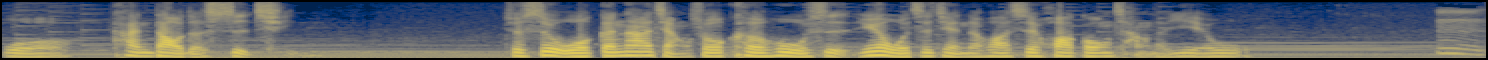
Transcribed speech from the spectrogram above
我看到的事情。就是我跟他讲说，客户是因为我之前的话是化工厂的业务，嗯，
